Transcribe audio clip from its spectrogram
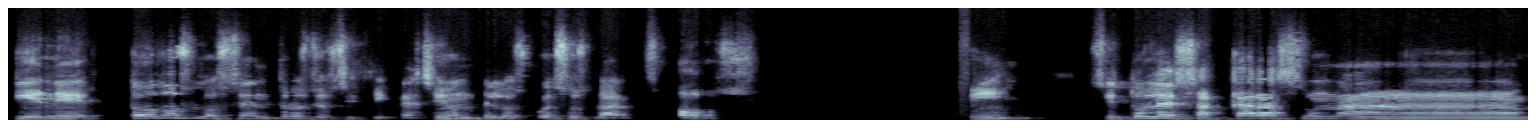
tiene todos los centros de osificación de los huesos largos, todos. ¿Sí? Si tú le sacaras una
